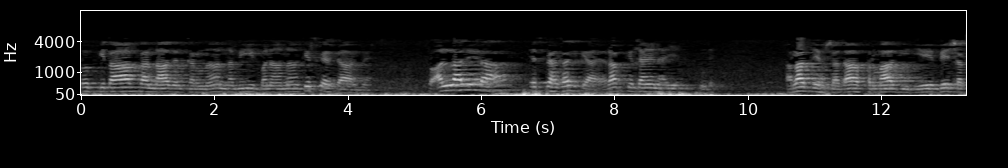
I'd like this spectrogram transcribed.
تو کتاب کا نازل کرنا، نبی بنانا کس کے اختیار میں؟ تو اللہ دے رہا اس پہ حسد کیا ہے؟ رب کے دین ہے یہ۔ رد حسد، آپ فرما دیجیے، بے شک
